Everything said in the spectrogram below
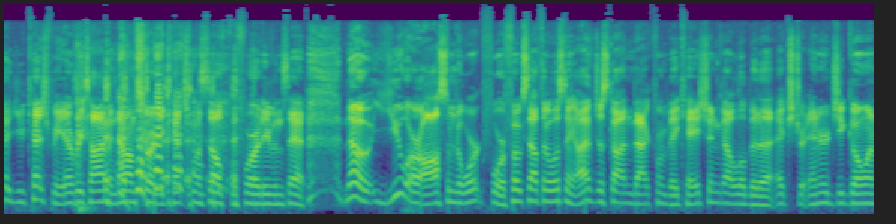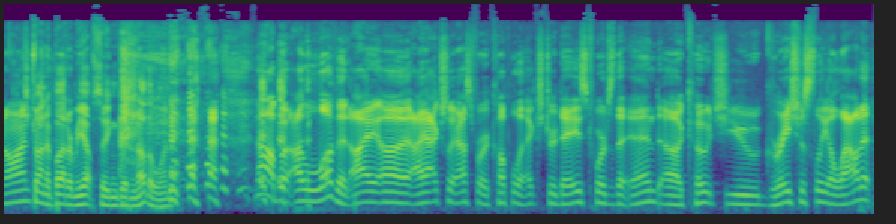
you catch me every time, and now I'm starting to catch myself before I'd even say it. No, you are awesome to work for. Folks out there listening, I've just gotten back from vacation, got a little bit of extra energy going on. Just trying to butter me up so you can get another one. no, but I love it. I uh, I actually asked for a couple of extra days towards the end. Uh, Coach, you graciously allowed it.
